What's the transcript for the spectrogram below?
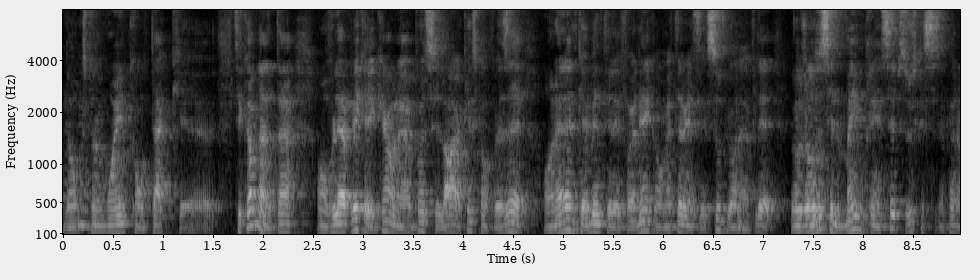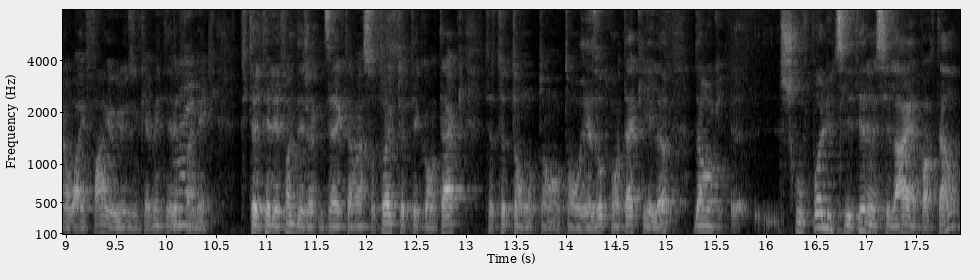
Donc, mhm. c'est un moyen de contact. Euh, c'est comme dans le temps, on voulait appeler quelqu'un, on n'avait pas de cellulaire. Qu'est-ce qu'on faisait? On allait à une cabine téléphonique, on mettait 26 sous, puis on appelait. Mais aujourd'hui, c'est le même principe, c'est juste que ça s'appelle un Wi-Fi au lieu d'une cabine téléphonique. Puis tu as le téléphone déjà directement sur toi avec tous tes contacts, tu as tout ton, ton, ton, réseau de contacts qui est là. Donc, euh, je trouve pas l'utilité d'un cellulaire importante.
